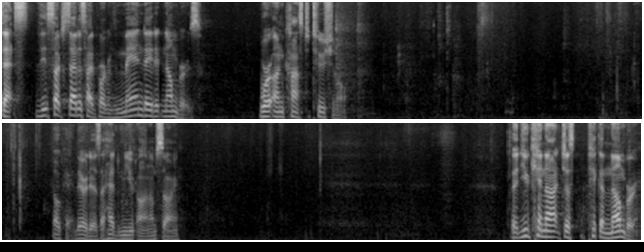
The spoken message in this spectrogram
that such set-aside programs, mandated numbers, were unconstitutional. Okay, there it is. I had to mute on, I'm sorry. That you cannot just pick a number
